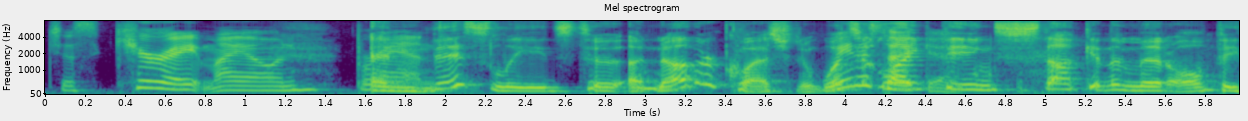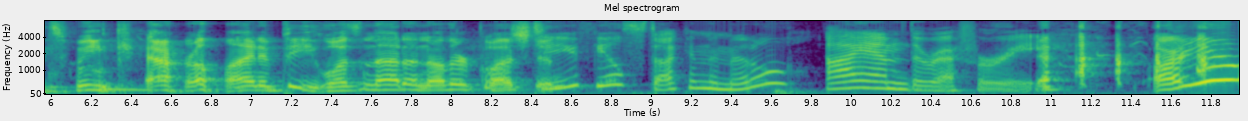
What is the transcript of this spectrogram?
just curate my own brand. And this leads to another question. What's Wait a it like being stuck in the middle between Caroline and Pete? Wasn't that another question? Do you feel stuck in the middle? I am the referee. Are you?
